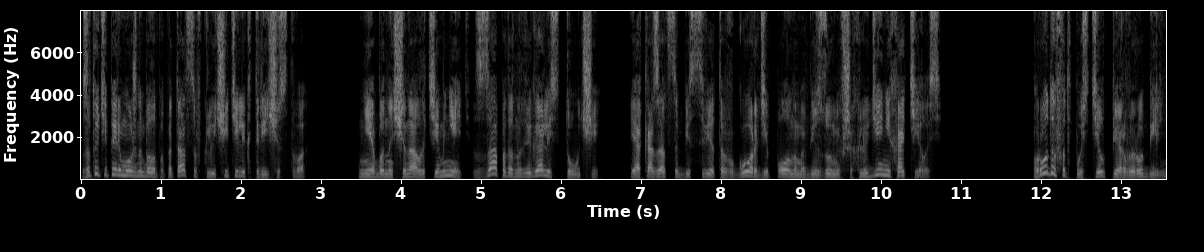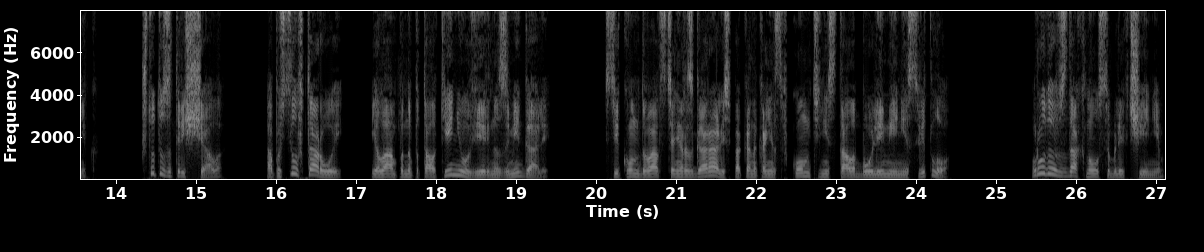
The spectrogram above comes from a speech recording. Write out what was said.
зато теперь можно было попытаться включить электричество. Небо начинало темнеть, с запада надвигались тучи, и оказаться без света в городе, полном обезумевших людей, не хотелось. Рудов отпустил первый рубильник. Что-то затрещало. Опустил второй, и лампы на потолке неуверенно замигали. Секунд двадцать они разгорались, пока, наконец, в комнате не стало более-менее светло. Рудов вздохнул с облегчением.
